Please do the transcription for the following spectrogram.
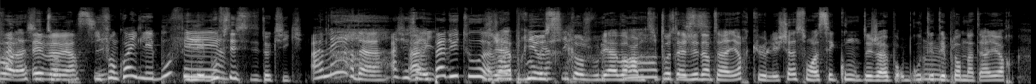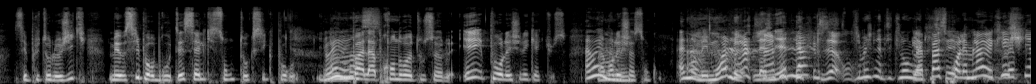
voilà, Eh ben, merci. Ils font quoi? Ils les bouffent et... Il les bouffe, c'est- c'est toxique. Ah merde Ah, je Ah savais oui. pas du tout. J'ai appris aussi quand je voulais avoir un Oh, petit trop potager d'intérieur que les chats sont assez cons déjà pour brouter Mm. tes plantes d'intérieur, c'est plutôt logique, mais aussi pour brouter celles qui sont toxiques pour eux. Ils Oui, n'ont mince. pas la prendre tout seuls. Et pour lécher les cactus. Ah ouais, Vraiment non, les mais- chats sont cons. Ah non, mais moi, le- la mienne, là, J'imagine la petite langue. Il n'y a pas ce problème-là avec les chiens.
